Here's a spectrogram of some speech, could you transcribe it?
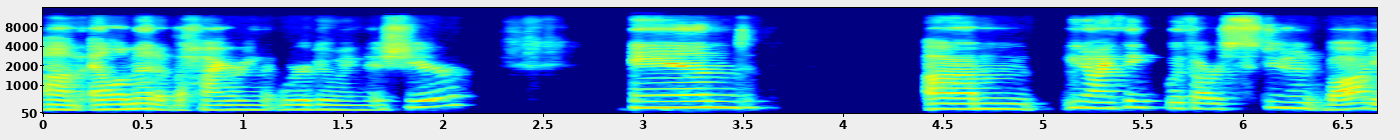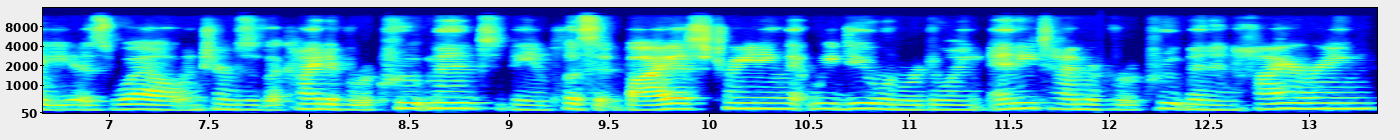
um, element of the hiring that we're doing this year. And um, you know, I think with our student body as well, in terms of the kind of recruitment, the implicit bias training that we do when we're doing any time of recruitment and hiring,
